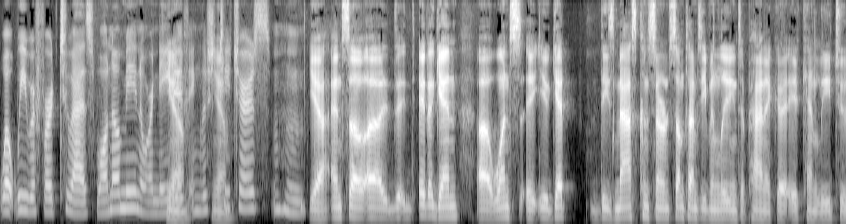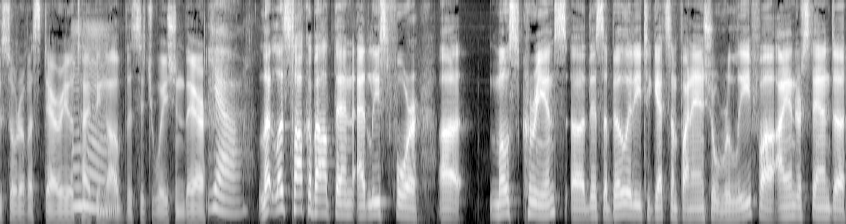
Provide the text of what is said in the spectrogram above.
what we refer to as wonomin or native yeah, English yeah. teachers. Mm-hmm. Yeah, and so uh, it again, uh, once you get these mass concerns, sometimes even leading to panic, uh, it can lead to sort of a stereotyping mm-hmm. of the situation there. Yeah. Let, let's talk about then, at least for uh, most Koreans uh, this ability to get some financial relief. Uh, I understand uh,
